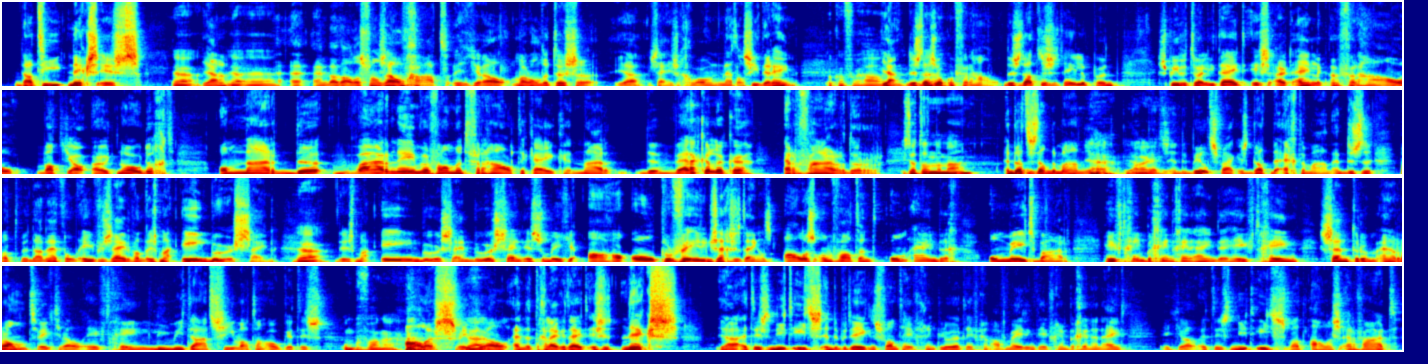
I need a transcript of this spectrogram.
dat hij niks is. Ja, Ja? ja. En, en dat alles vanzelf gaat, weet je wel. Maar ondertussen ja, zijn ze gewoon net als iedereen. Ook een verhaal. Ja, dus dat is ook een verhaal. Dus dat is het hele punt. Spiritualiteit is uiteindelijk een verhaal wat jou uitnodigt om naar de waarnemer van het verhaal te kijken, naar de werkelijke ervaarder. Is dat dan de maan? En dat is dan de maan, ja. Ja, ja, mooi. dat is, in de beeldspraak is dat de echte maan. En dus de, wat we daarnet al even zeiden, van er is maar één bewustzijn. Ja, Er is maar één bewustzijn. Bewustzijn is zo'n beetje all, all-pervading, zeggen ze in het Engels. Allesomvattend, oneindig, onmeetbaar. Heeft geen begin, geen einde. Heeft geen centrum en rand, weet je wel. Heeft geen limitatie, wat dan ook. Het is onbevangen. alles, weet Ja. je wel. En tegelijkertijd is het niks. Ja, het is niet iets in de betekenis van... het heeft geen kleur, het heeft geen afmeting, het heeft geen begin en eind. Weet je wel, het is niet iets wat alles ervaart.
